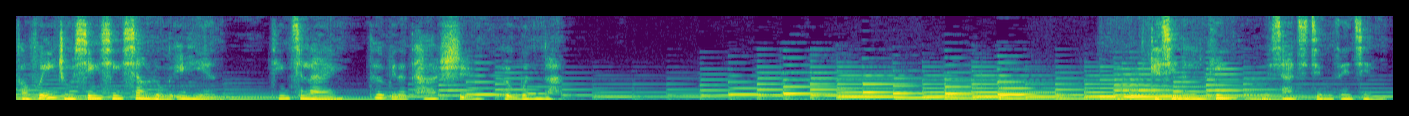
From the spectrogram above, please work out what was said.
仿佛一种欣欣向荣的预言，听起来特别的踏实和温暖。谢你的聆听，我们下期节目再见。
